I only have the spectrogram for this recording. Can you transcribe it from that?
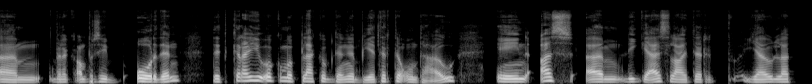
ehm um, wil ek amper sê orden. Dit kry jy ook om 'n plek op dinge beter te onthou en as ehm um, die gaslighter jou laat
